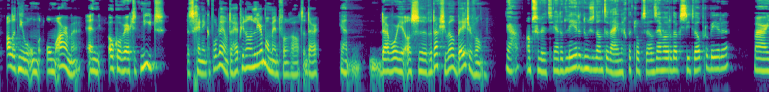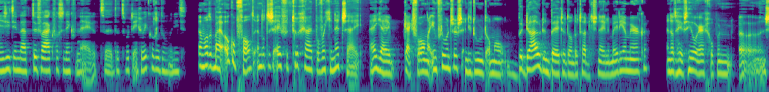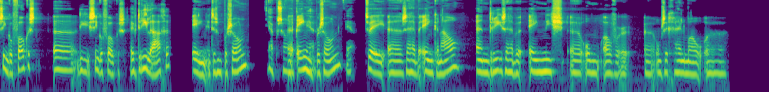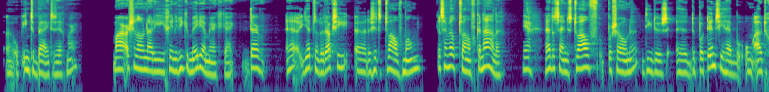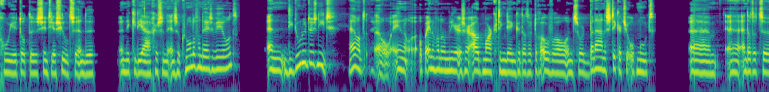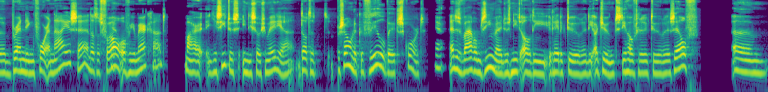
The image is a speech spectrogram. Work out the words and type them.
al het nieuwe om, omarmen. En ook al werkt het niet, dat is geen enkel probleem. Want daar heb je dan een leermoment van gehad. En daar ja, daar word je als eh, redactie wel beter van. Ja, absoluut. Ja, dat leren doen ze dan te weinig. Dat klopt wel. Er zijn wel redacties die het wel proberen. Maar je ziet inderdaad te vaak van ze denken van nee, dat, eh, dat wordt ingewikkeld, dat doen we niet. En wat het mij ook opvalt, en dat is even teruggrijpen op wat je net zei. Hè, jij kijkt vooral naar influencers en die doen het allemaal beduidend beter dan de traditionele mediamerken. En dat heeft heel erg op een uh, single focus. Uh, die single focus heeft drie lagen. Eén, het is een persoon. Ja, persoonlijk. Eén ja. persoon. Ja. Twee, ze hebben één kanaal. En drie, ze hebben één niche om, over, om zich helemaal op in te bijten, zeg maar. Maar als je nou naar die generieke mediamerken kijkt, daar, hè, je hebt een redactie, uh, er zitten twaalf man. Dat zijn wel twaalf kanalen. Ja. Hè, dat zijn dus twaalf personen die dus uh, de potentie hebben om uit te groeien tot de Cynthia Schultze en de Nicky de Jagers en de Enzo Knollen van deze wereld. En die doen het dus niet. Hè, want nee. op, een, op een of andere manier is er oud marketing denken dat er toch overal een soort bananenstickertje op moet. Uh, uh, en dat het uh, branding voor en na is. Hè, en dat het vooral ja. over je merk gaat. Maar je ziet dus in die social media dat het persoonlijke veel beter scoort. Ja. Dus waarom zien wij dus niet al die redacteuren, die adjuncts, die hoofdredacteuren zelf um,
